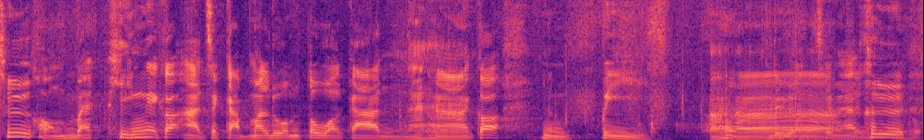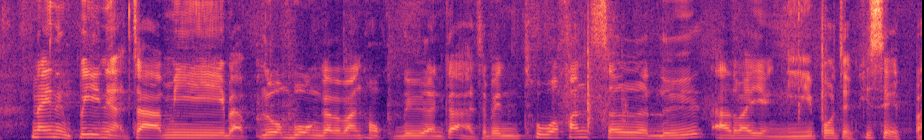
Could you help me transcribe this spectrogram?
ชื่อของ Blackpink เนี่ยก็อาจจะกลับมารวมตัวกันนะฮะ ก็ 1 ปี 6 เดือนใช่ไหมหนึ่งปีคือใน 1 ปีเนี่ยจะมีแบบรวมวงกันประมาณ 6 เดือน ก็อาจจะเป็นทัวร์คอนเสิร์ตหรืออะไรอย่างนี้โปรเจกต์พิเศษไป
